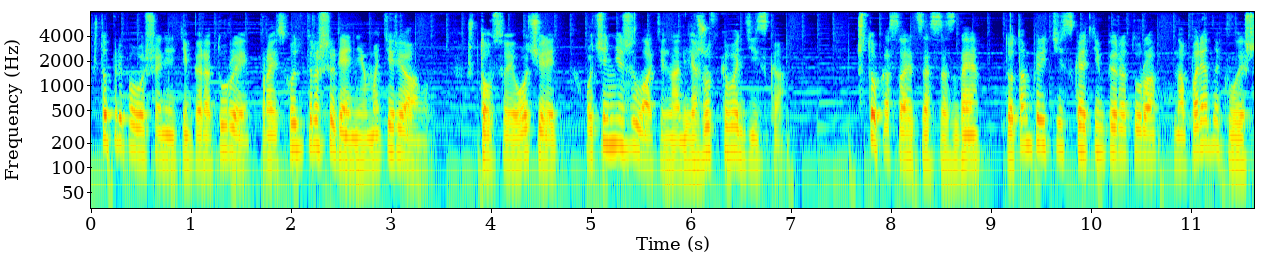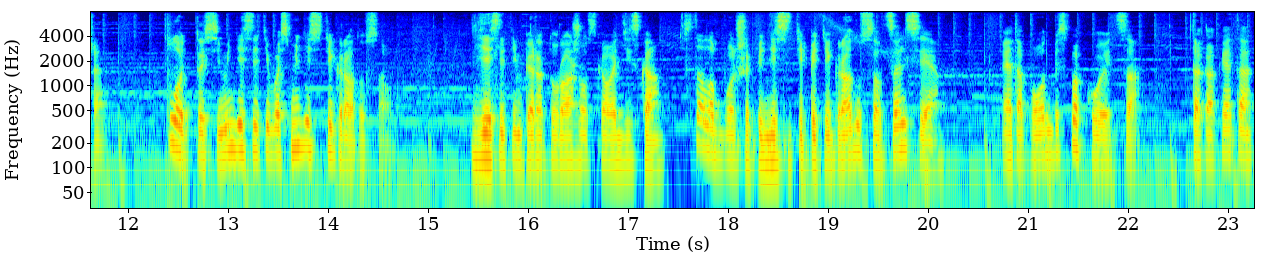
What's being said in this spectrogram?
что при повышении температуры происходит расширение материала, что в свою очередь очень нежелательно для жесткого диска. Что касается SSD, то там критическая температура на порядок выше вплоть до 70-80 градусов. Если температура жесткого диска стала больше 55 градусов Цельсия, это повод беспокоиться, так как это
